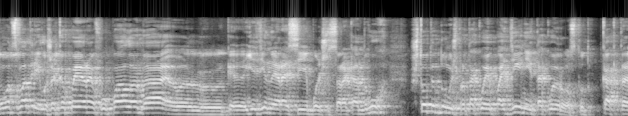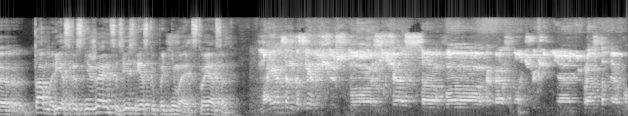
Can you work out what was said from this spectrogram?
Ну вот смотри, уже КПРФ упала, да, э, Единая Россия больше 42. Что ты думаешь про такое падение и такой рост? Тут как-то там резко снижается, здесь резко поднимается. Твоя оценка? Моя оценка следующая, что сейчас а, в, ночь очень а, непростая в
